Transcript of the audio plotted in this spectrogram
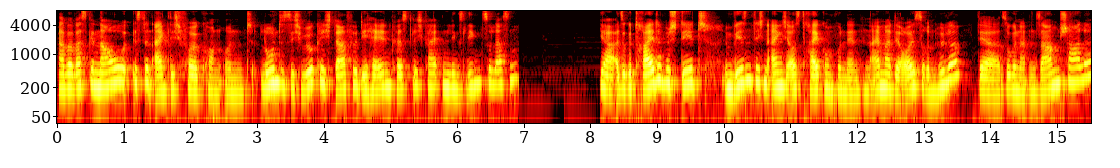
Aber was genau ist denn eigentlich Vollkorn und lohnt es sich wirklich dafür, die hellen Köstlichkeiten links liegen zu lassen? Ja, also Getreide besteht im Wesentlichen eigentlich aus drei Komponenten. Einmal der äußeren Hülle, der sogenannten Samenschale,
